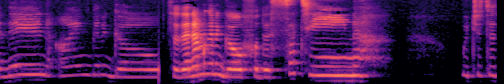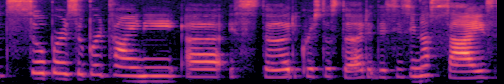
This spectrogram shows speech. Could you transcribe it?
and then I'm gonna go... So then I'm gonna go for the sateen which is a super super tiny uh, stud, crystal stud. This is in a size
